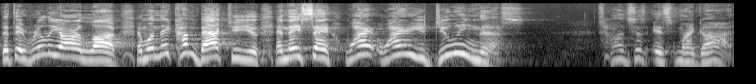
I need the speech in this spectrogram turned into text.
that they really are loved. And when they come back to you and they say, Why, why are you doing this? So it's just, it's my God.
